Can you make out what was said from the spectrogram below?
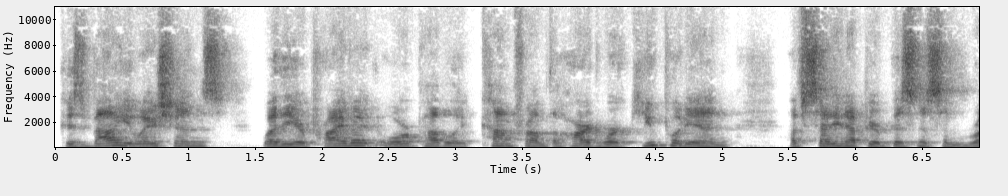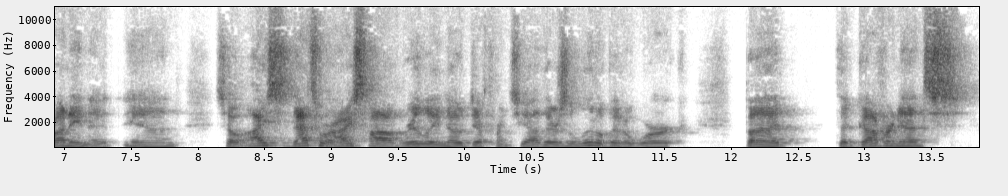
Because valuations, whether you're private or public, come from the hard work you put in of setting up your business and running it. And so I, that's where I saw really no difference. Yeah, there's a little bit of work, but the governance,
